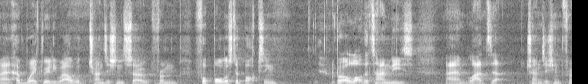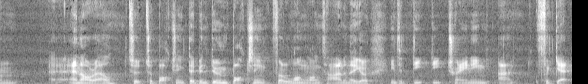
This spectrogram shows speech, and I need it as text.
uh, have worked really well with transitions. So from footballers to boxing, but a lot of the time these um, lads that transition from uh, NRL to, to boxing, they've been doing boxing for a long, long time, and they go into deep, deep training and forget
